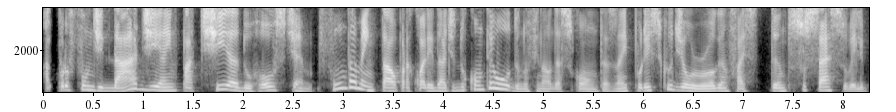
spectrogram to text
a profundidade e a empatia do host é fundamental para a qualidade do conteúdo, no final das contas, né? E por isso que o Joe Rogan faz tanto sucesso. Ele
